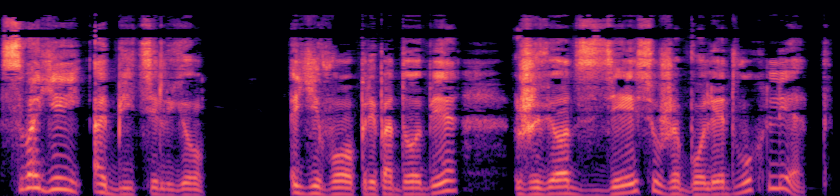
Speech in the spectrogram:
своей обителью. Его преподобие живет здесь уже более двух лет.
